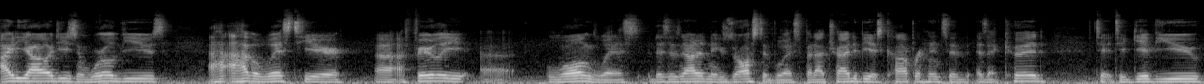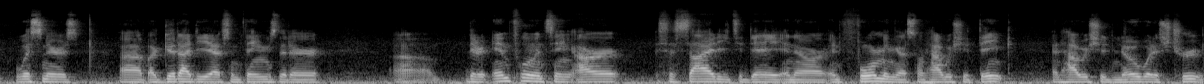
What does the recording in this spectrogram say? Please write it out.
ideologies and worldviews I, I have a list here uh, a fairly uh, long list this is not an exhaustive list but i tried to be as comprehensive as i could to, to give you listeners uh, a good idea of some things that are um, that are influencing our society today and are informing us on how we should think and how we should know what is true.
